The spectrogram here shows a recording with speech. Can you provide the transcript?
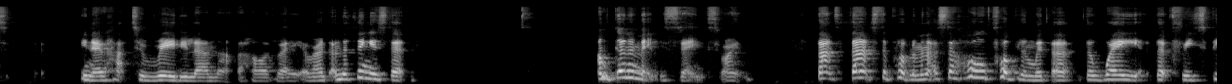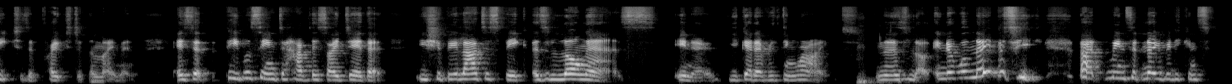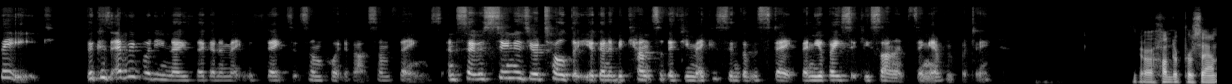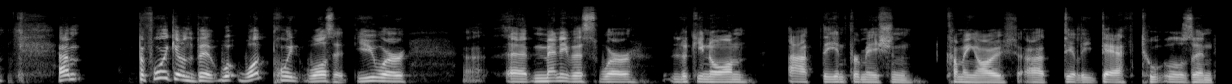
you know, had to really learn that the hard way around. And the thing is that I'm going to make mistakes, right? That's that's the problem, and that's the whole problem with the, the way that free speech is approached at the moment. Is that people seem to have this idea that you should be allowed to speak as long as you know, you get everything right. And there's a lot, you know, well, nobody, that means that nobody can speak because everybody knows they're going to make mistakes at some point about some things. And so as soon as you're told that you're going to be cancelled if you make a single mistake, then you're basically silencing everybody. You're 100%. Um, before we get on the bit, what, what point was it? You were, uh, uh, many of us were looking on at the information coming out at daily death totals and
